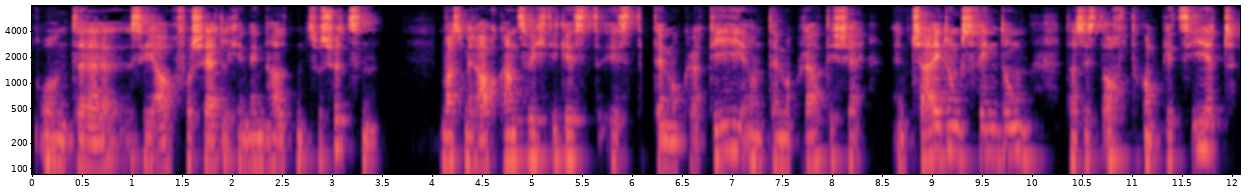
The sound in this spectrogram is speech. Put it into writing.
und äh, sie auch vor schädlichen Inhalten zu schützen. Was mir auch ganz wichtig ist, ist Demokratie und demokratische Entscheidungsfindung. Das ist oft kompliziert.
